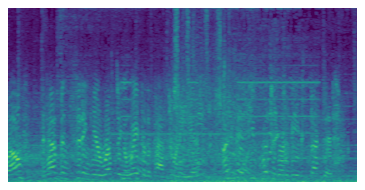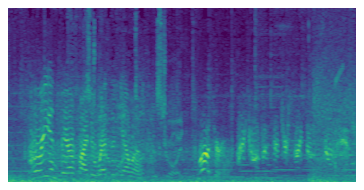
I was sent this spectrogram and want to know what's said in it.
Well, it has been sitting here rusting away for the past 20 years. I'd say a few glitches are to be expected. Hurry and verify the reds and yellows. Destroyed. Roger. Break off and set your sights on Stonehenge.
